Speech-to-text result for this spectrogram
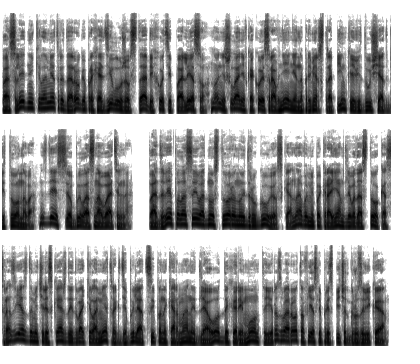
Последние километры дорога проходила уже в стабе, хоть и по лесу, но не шла ни в какое сравнение, например, с тропинкой, ведущей от бетонного. Здесь все было основательно. По две полосы в одну сторону и другую, с канавами по краям для водостока, с разъездами через каждые два километра, где были отсыпаны карманы для отдыха, ремонта и разворотов, если приспичат грузовикам.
